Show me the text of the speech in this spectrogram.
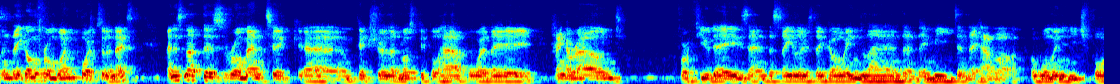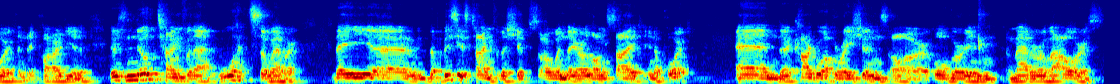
and they go from one port to the next. And it's not this romantic uh, picture that most people have, where they hang around for a few days and the sailors they go inland and they meet and they have a, a woman in each port and they party. And there's no time for that whatsoever. They uh, the busiest time for the ships are when they are alongside in a port, and uh, cargo operations are over in a matter of hours,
